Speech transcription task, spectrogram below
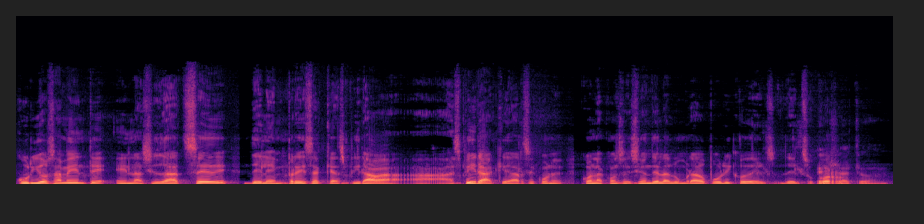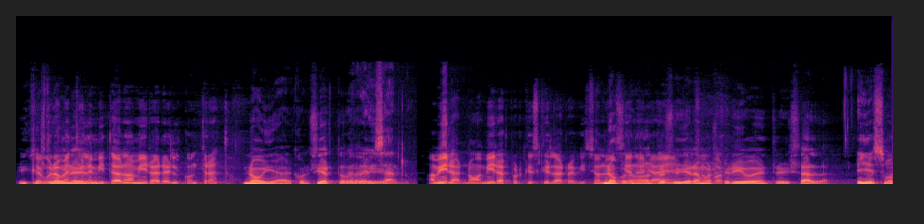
curiosamente en la ciudad sede de la empresa que aspiraba a, aspira a quedarse con, con la concesión del alumbrado público del, socorro. Exacto. Y Seguramente le invitaron a mirar el contrato. No, y al concierto. A revisarlo. A mirar, no, a mirar, porque es que la revisión No, pero nosotros hubiéramos querido entrevistarla. Ella estuvo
